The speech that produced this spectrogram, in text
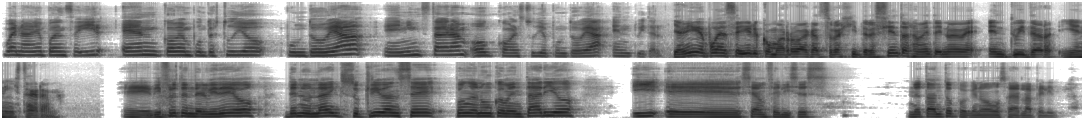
Bueno, me pueden seguir en coven.studio.ba en Instagram o covenstudio.ba en Twitter. Y a mí me pueden seguir como arroba katsuragi399 en Twitter y en Instagram. Eh, disfruten del video, den un like, suscríbanse, pongan un comentario y eh, sean felices. No tanto porque no vamos a ver la película.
